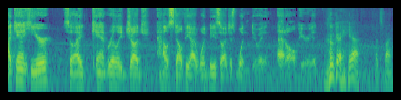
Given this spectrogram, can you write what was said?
I can't hear, so I can't really judge how stealthy I would be. So I just wouldn't do it at all. Period. Okay, yeah, that's fine.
